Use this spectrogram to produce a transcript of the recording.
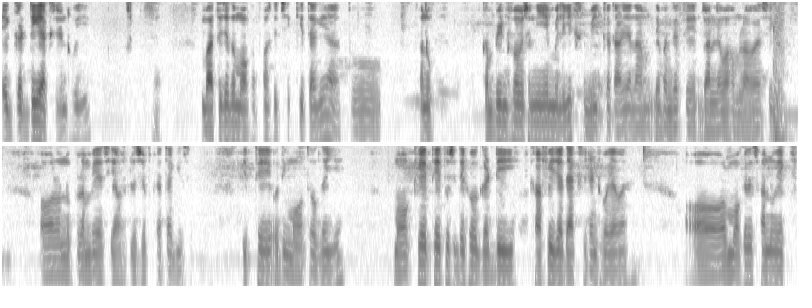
ਇੱਕ ਗੱਡੀ ਐਕਸੀਡੈਂਟ ਹੋਈ ਹੈ। ਬਾਅਦ 'ਚ ਜਦੋਂ ਮੌਕਾ ਪਹੁੰਚ ਕੇ ਚੈੱਕ ਕੀਤਾ ਗਿਆ ਤਾਂ ਸਾਨੂੰ ਕੰਪਲੀਟ ਇਨਫੋਰਮੇਸ਼ਨ ਇਹ ਮਿਲੀ ਕਿ ਸਮੀਰ ਕਤਾੜੀਆ ਨਾਮ ਦੇ ਬੰਦੇ ਤੇ ਜਾਨਲੇਵਾ ਹਮਲਾ ਹੋਇਆ ਸੀਗਾ ਔਰ ਉਹਨੂੰ ਕੋਲੰਬੀਆ ਸੀ ਹਸਪੀਟਲ ਸ਼ਿਫਟ ਕਰਤਾ ਗਿਆ ਸੀ ਜਿੱਥੇ ਉਹਦੀ ਮੌਤ ਹੋ ਗਈ ਹੈ। ਮੌਕੇ ਤੇ ਤੁਸੀਂ ਦੇਖੋ ਗੱਡੀ ਕਾਫੀ ਜ਼ਿਆਦਾ ਐਕਸੀਡੈਂਟ ਹੋਇਆ ਹੋਇਆ ਹੈ और मौके पे ਸਾਨੂੰ एक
